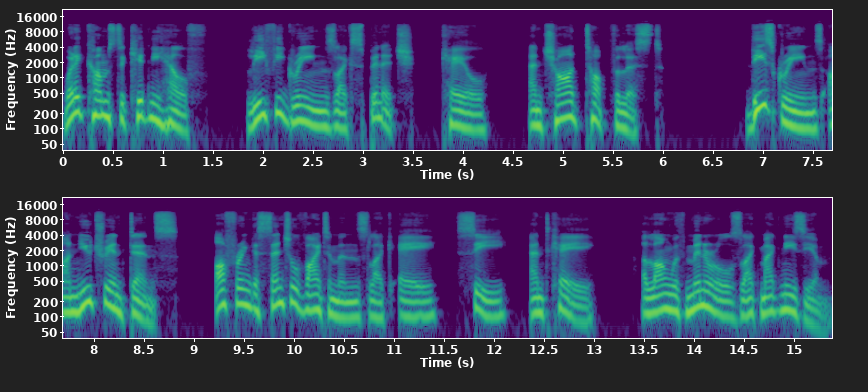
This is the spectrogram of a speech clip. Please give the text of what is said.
When it comes to kidney health, leafy greens like spinach, kale, and chard top the list. These greens are nutrient-dense, offering essential vitamins like A, C, and K, along with minerals like magnesium.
